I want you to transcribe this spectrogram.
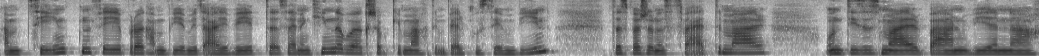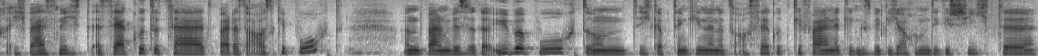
am 10. Februar, haben wir mit Ayurveda einen Kinderworkshop gemacht im Weltmuseum Wien. Das war schon das zweite Mal. Und dieses Mal waren wir nach, ich weiß nicht, sehr kurzer Zeit war das ausgebucht und waren wir sogar überbucht. Und ich glaube, den Kindern hat es auch sehr gut gefallen. Da ging es wirklich auch um die Geschichte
